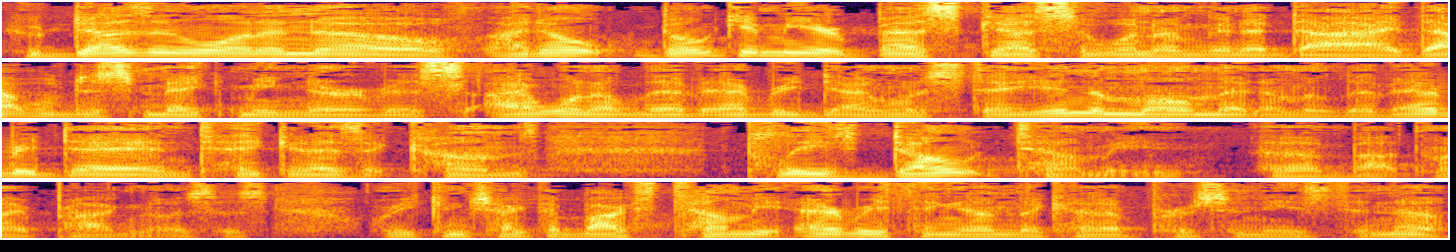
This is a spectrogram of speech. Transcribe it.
who doesn't want to know. I don't, don't give me your best guess of when I'm going to die. That will just make me nervous. I want to live every day. I want to stay in the moment. I'm going to live every day and take it as it comes please don't tell me uh, about my prognosis. Or you can check the box, tell me everything I'm the kind of person needs to know.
